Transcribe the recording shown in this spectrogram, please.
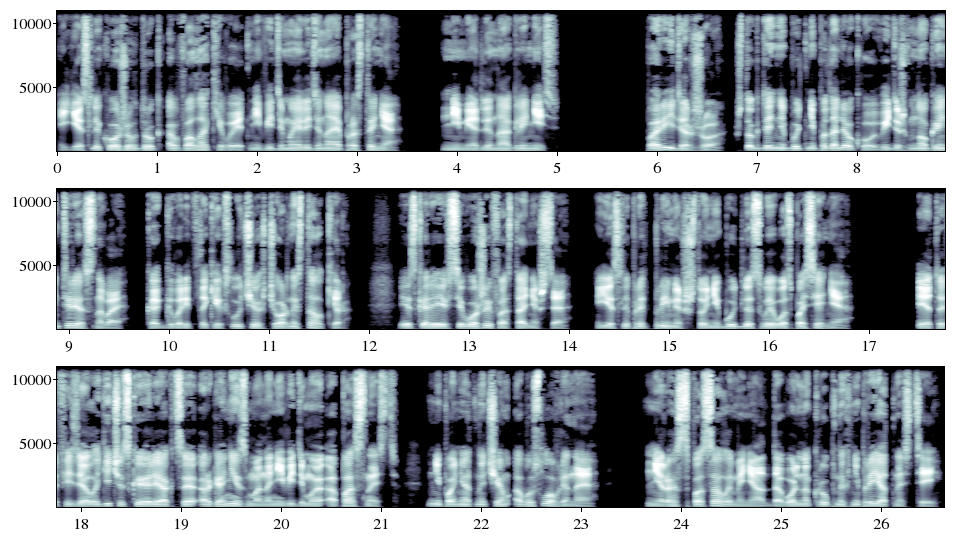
если кожу вдруг обволакивает невидимая ледяная простыня, немедленно оглянись. Пари держу, что где-нибудь неподалеку увидишь много интересного, как говорит в таких случаях черный сталкер, и скорее всего жив останешься, если предпримешь что-нибудь для своего спасения. Это физиологическая реакция организма на невидимую опасность, непонятно чем обусловленная, не раз спасала меня от довольно крупных неприятностей.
